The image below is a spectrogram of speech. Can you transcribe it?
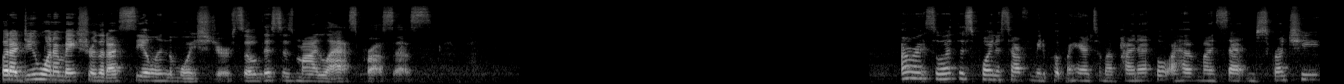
but I do want to make sure that I seal in the moisture. So this is my last process. Alright, so at this point it's time for me to put my hair into my pineapple. I have my satin scrunchie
